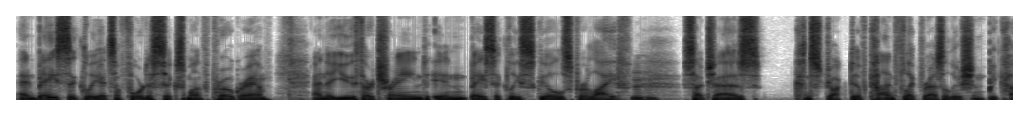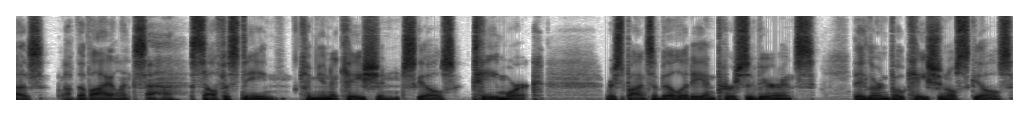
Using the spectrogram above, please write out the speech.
And basically, it's a four to six month program. And the youth are trained in basically skills for life, mm-hmm. such as constructive conflict resolution because of the violence, uh-huh. self esteem, communication skills, teamwork, responsibility, and perseverance. They learn vocational skills.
